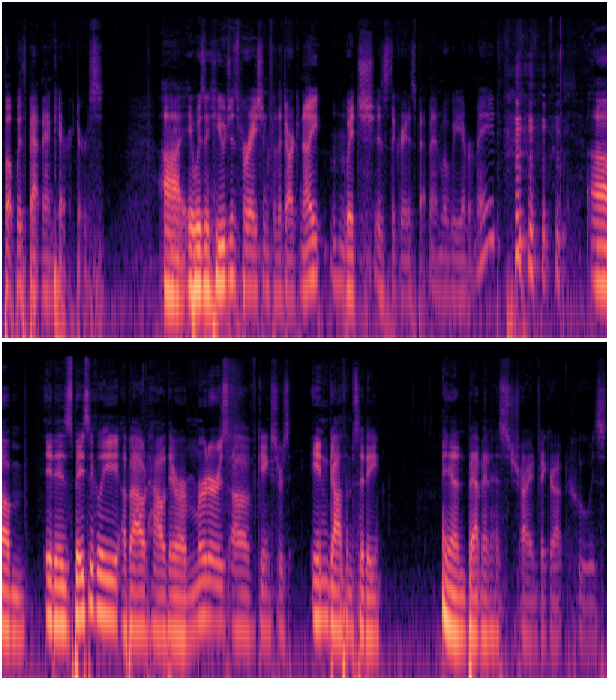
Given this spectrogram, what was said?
but with Batman characters. Uh, it was a huge inspiration for The Dark Knight, which is the greatest Batman movie ever made. um, it is basically about how there are murders of gangsters in Gotham City, and Batman has to try and figure out who is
